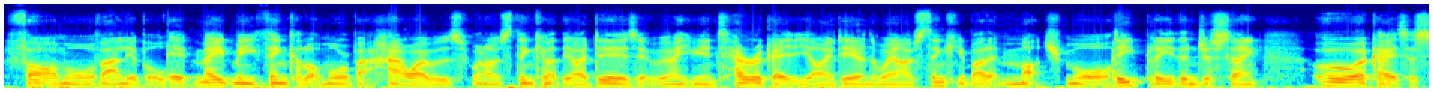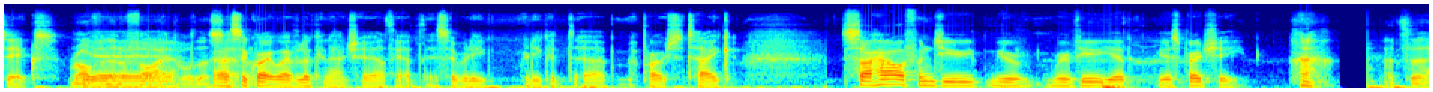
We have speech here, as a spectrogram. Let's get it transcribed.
far more valuable. It made me think a lot more about how I was when I was thinking about the ideas. It made me interrogate the idea and the way I was thinking about it much more deeply than just saying, "Oh, okay, it's a six rather than a five or than That's a great way of looking at it. I think it's a really, really good uh, approach to take. So, how often do you, you review your, your spreadsheet? That's a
